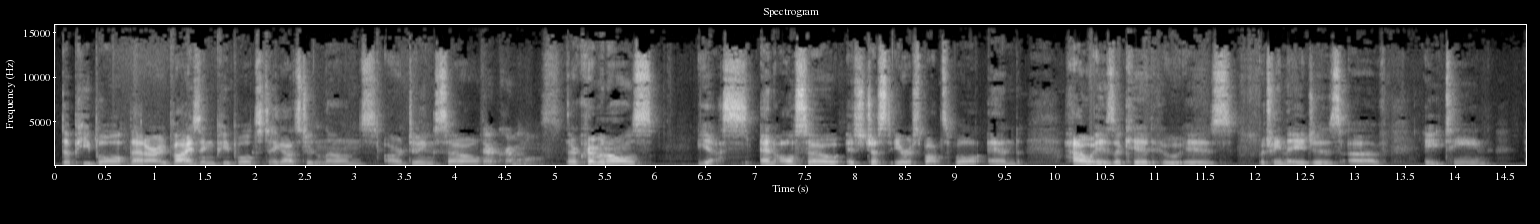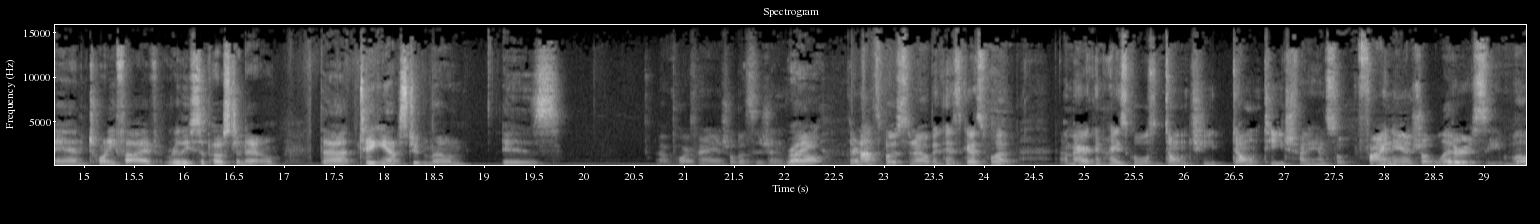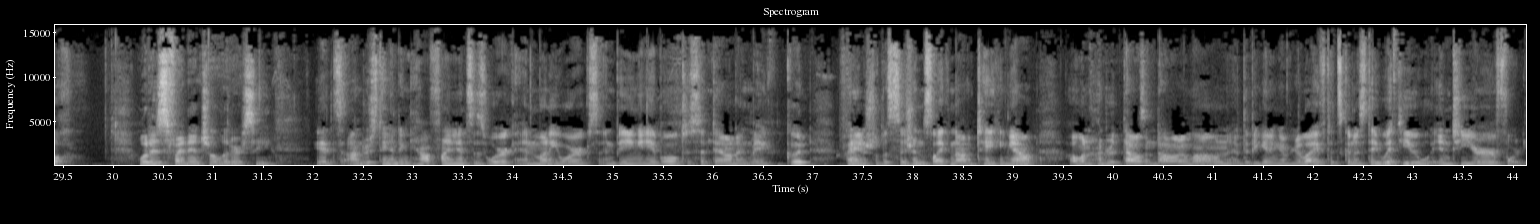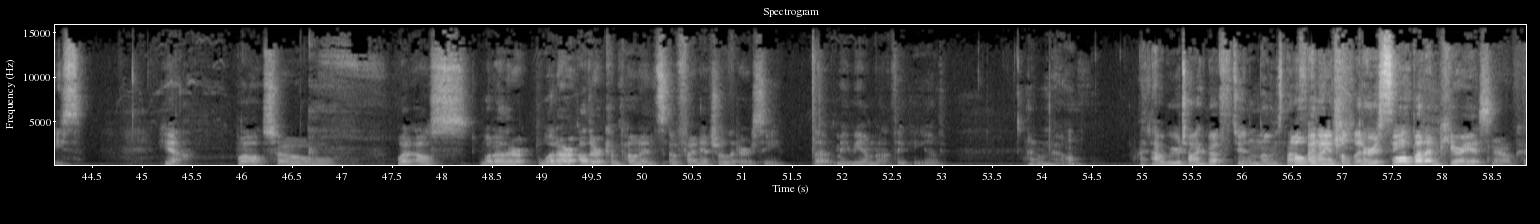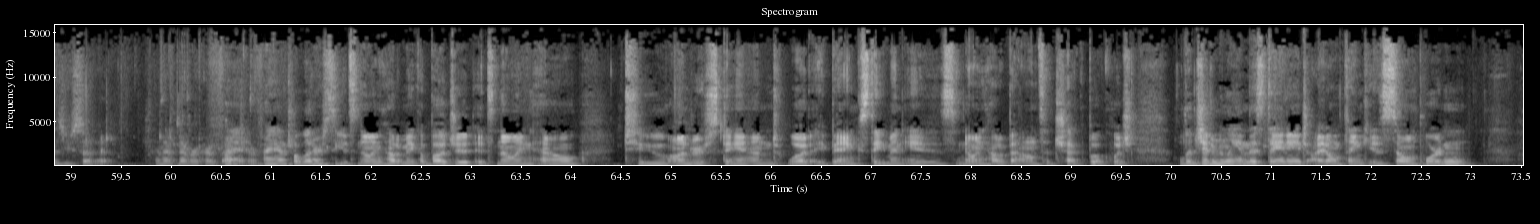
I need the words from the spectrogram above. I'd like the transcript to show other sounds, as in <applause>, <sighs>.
the people that are advising people to take out student loans are doing so. They're criminals. They're criminals, yes. And also, it's just irresponsible. And how is a kid who is between the ages of 18 and 25 really supposed to know that taking out a student loan is. A poor financial decision? Right. Well, they're not supposed to know because guess what? American high schools don't cheat, don't teach financial financial literacy. Ugh. What is financial literacy? It's understanding how finances work and money works and being able to sit down and make good financial decisions like not taking out a $100,000 loan at the beginning of your life that's going to stay with you into your 40s. Yeah. Well, so what else? What other? What are other components of financial literacy that maybe I'm not thinking of? I don't know. I thought we were talking about student loans, not Well, but financial literacy. Well, but I'm curious now because you said it, and I've never heard that Fi- term. financial literacy. It's knowing how to make a budget. It's knowing how to understand what a bank statement is, knowing how to balance a checkbook, which legitimately in this day and age I don't think is so important.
